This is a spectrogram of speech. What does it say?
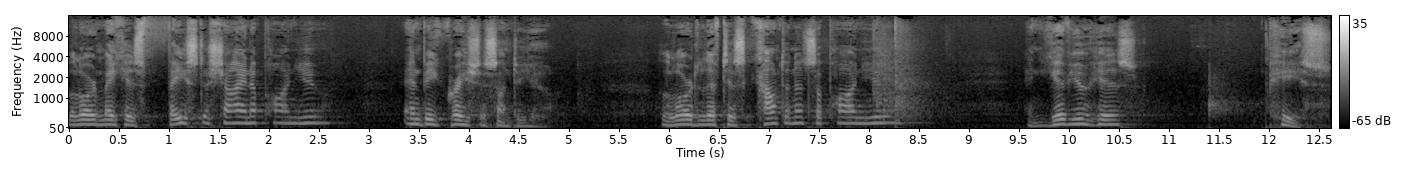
The Lord make his face to shine upon you and be gracious unto you. The Lord lift his countenance upon you and give you his peace.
